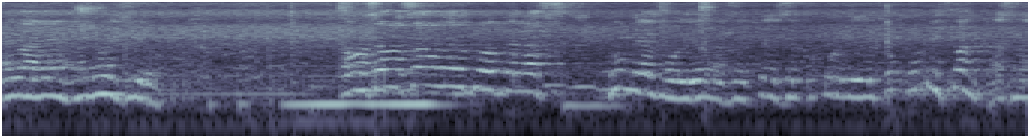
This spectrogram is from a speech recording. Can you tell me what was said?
Ahí va, ahí va, ahí Vamos a pasar un grupo de las cumbias movidoras, este el que el popurrí fantasma.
